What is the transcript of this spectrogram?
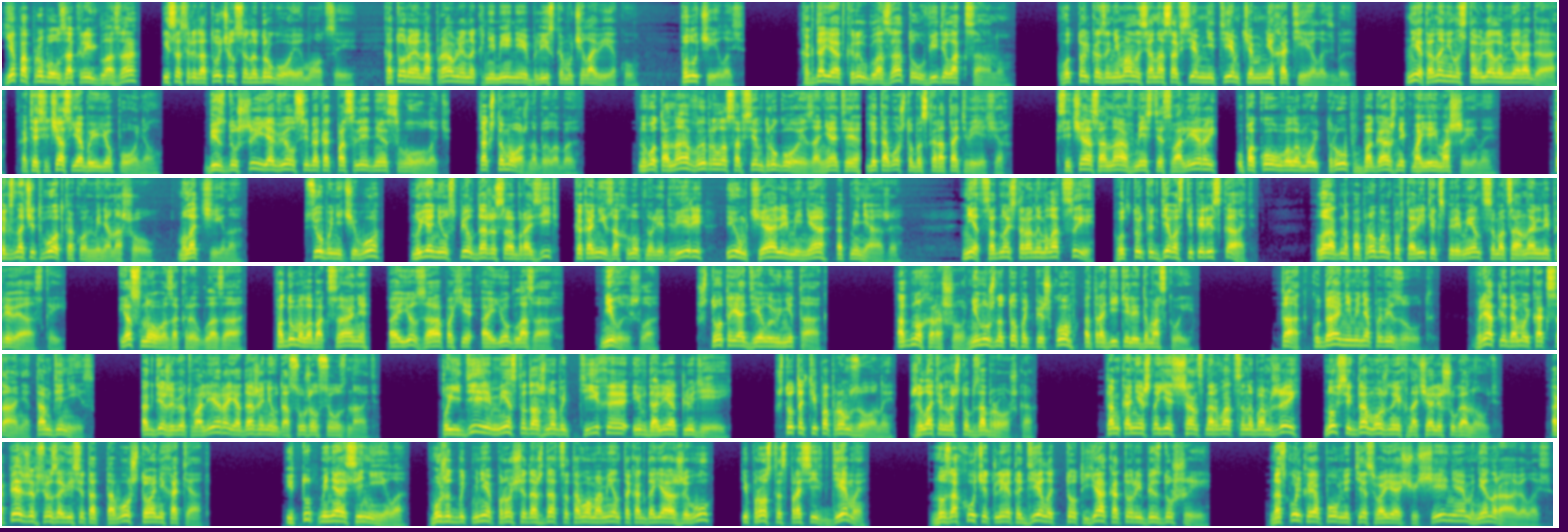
Я попробовал закрыть глаза и сосредоточился на другой эмоции, которая направлена к не менее близкому человеку. Получилось. Когда я открыл глаза, то увидел Оксану. Вот только занималась она совсем не тем, чем мне хотелось бы. Нет, она не наставляла мне рога, хотя сейчас я бы ее понял. Без души я вел себя как последняя сволочь, так что можно было бы. Но вот она выбрала совсем другое занятие для того, чтобы скоротать вечер. Сейчас она вместе с Валерой упаковывала мой труп в багажник моей машины. Так значит, вот как он меня нашел. Молодчина. Все бы ничего, но я не успел даже сообразить, как они захлопнули двери и умчали меня от меня же. Нет, с одной стороны, молодцы. Вот только где вас теперь искать? Ладно, попробуем повторить эксперимент с эмоциональной привязкой. Я снова закрыл глаза. Подумал об Оксане, о ее запахе, о ее глазах. Не вышло. Что-то я делаю не так. Одно хорошо, не нужно топать пешком от родителей до Москвы. Так, куда они меня повезут? Вряд ли домой к Оксане, там Денис. А где живет Валера, я даже не удосужился узнать. По идее, место должно быть тихое и вдали от людей. Что-то типа промзоны, желательно, чтоб заброшка. Там, конечно, есть шанс нарваться на бомжей, но всегда можно их вначале шугануть. Опять же, все зависит от того, что они хотят. И тут меня осенило. Может быть, мне проще дождаться того момента, когда я оживу, и просто спросить, где мы? Но захочет ли это делать тот я, который без души? Насколько я помню те свои ощущения, мне нравилось.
